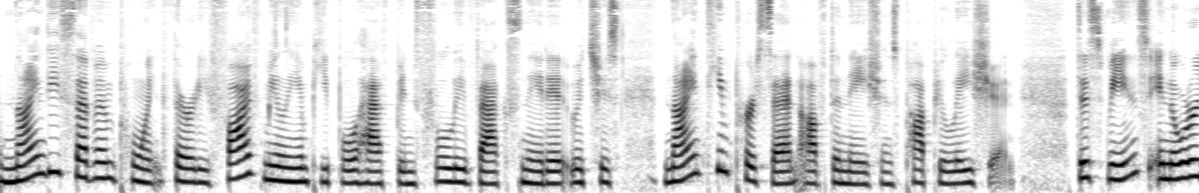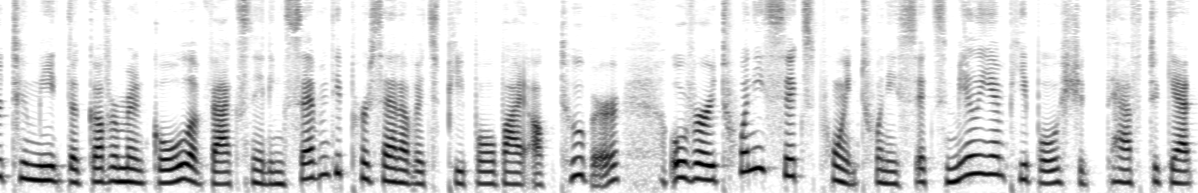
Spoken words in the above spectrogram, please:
97.35 million people have been fully vaccinated, which is 19% of the nation's population. This means in order to meet the government goal of vaccinating 70% of its people by October, over 26.26 million people should have to get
